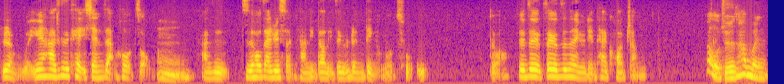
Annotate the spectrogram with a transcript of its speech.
认为，因为他就是可以先斩后奏，嗯，还是之后再去审查你到底这个认定有没有错误，对吧、所以这个这个真的有点太夸张。那我觉得他们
